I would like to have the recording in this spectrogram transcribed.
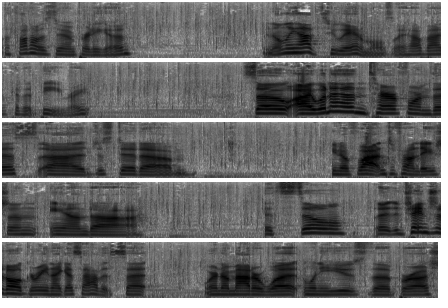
I thought I was doing pretty good. I mean, I only have two animals. Like, how bad could it be, right? So I went ahead and terraformed this. Uh, just did, um, you know, flattened to foundation, and uh, it's still it, changed it all green. I guess I have it set where no matter what, when you use the brush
